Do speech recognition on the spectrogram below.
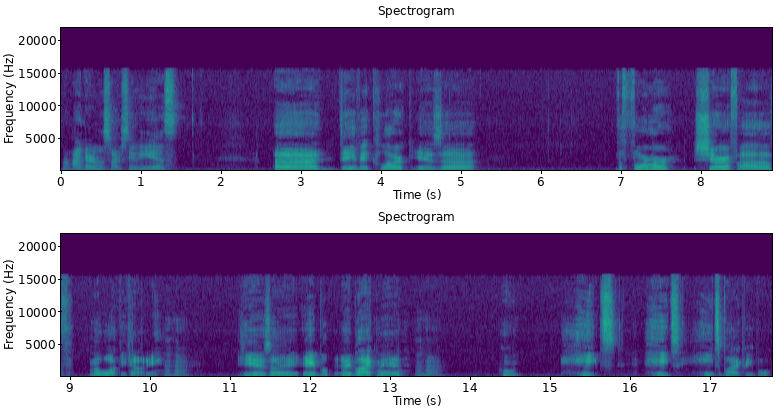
remind our listeners who he is. Uh, David Clarke is uh, the former sheriff of Milwaukee County. He is a, a a black man who hates, hates, hates black people.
